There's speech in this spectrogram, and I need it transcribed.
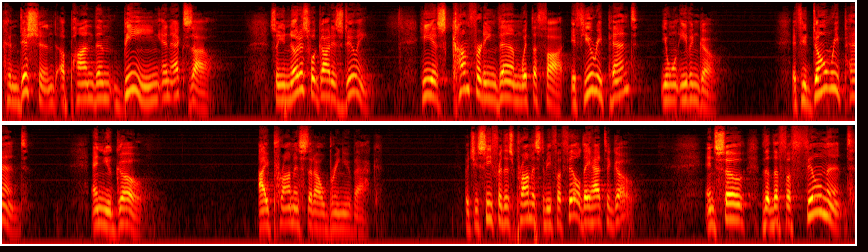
conditioned upon them being in exile. So you notice what God is doing. He is comforting them with the thought if you repent, you won't even go. If you don't repent and you go, I promise that I'll bring you back. But you see, for this promise to be fulfilled, they had to go. And so the, the fulfillment,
